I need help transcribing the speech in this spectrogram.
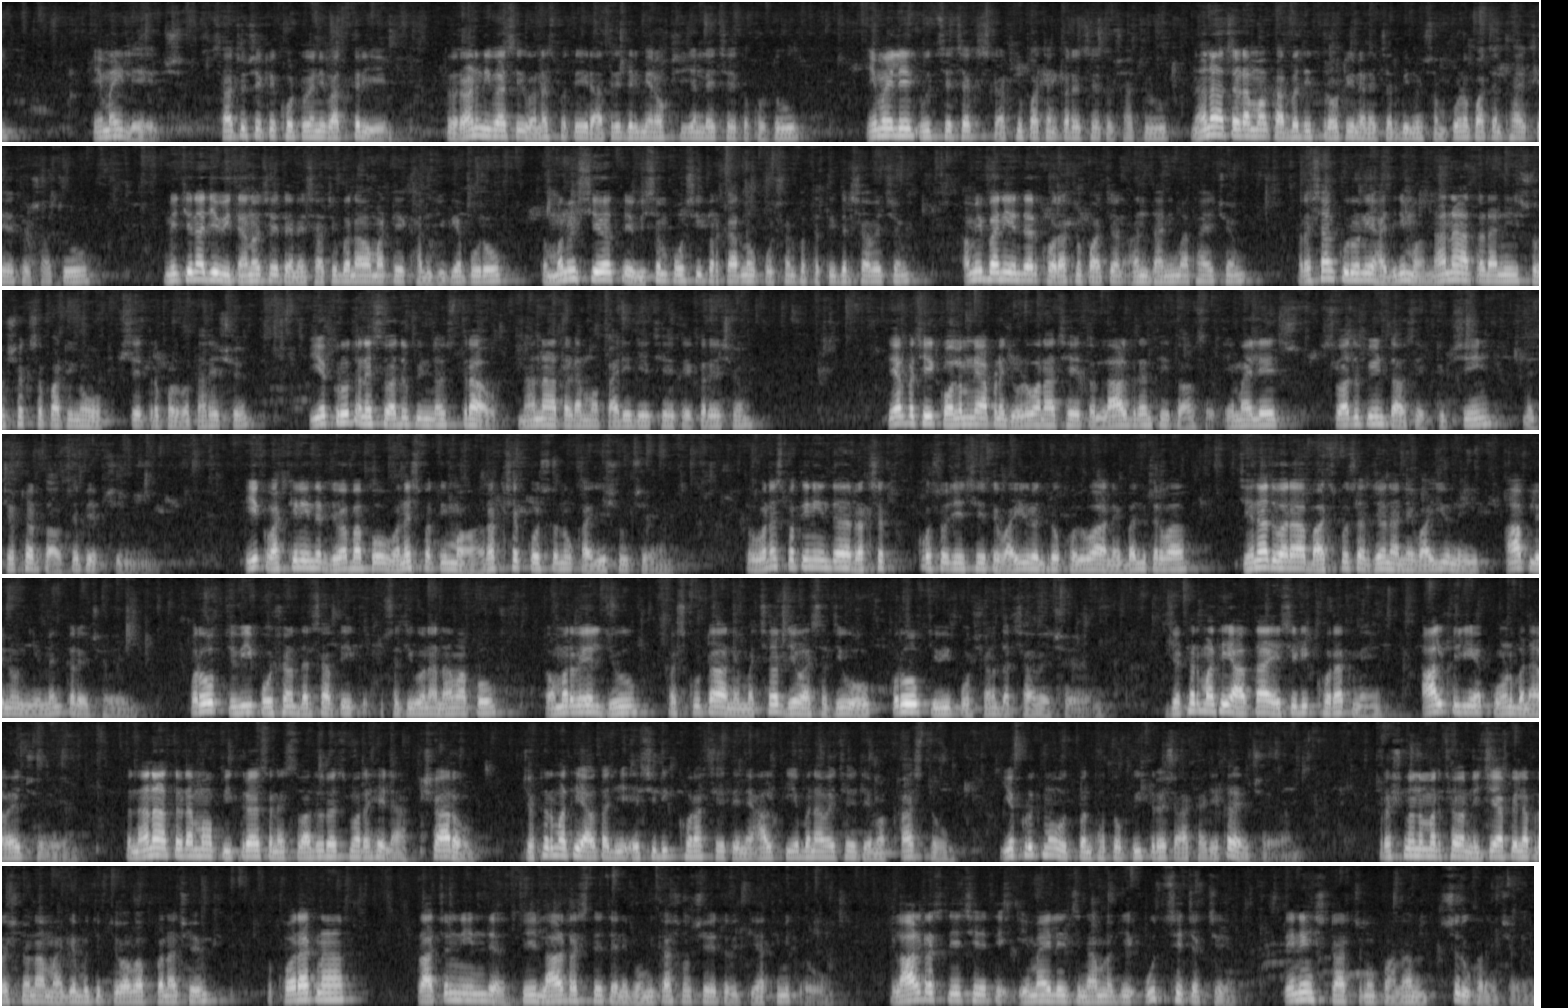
એમાઇલેજ. સાચું છે કે ખોટું એની વાત કરીએ? તો રણ નિવાસી વનસ્પતિ રાત્રિ દરમિયાન ઓક્સિજન લે છે તો ખોટું. એમાઇલેજ ઉત્સેચક સ્ટાર્ચનું પાચન કરે છે તો સાચું. નાના આંતરડામાં કાર્બોદિત પ્રોટીન અને ચરબીનું સંપૂર્ણ પાચન થાય છે તો સાચું. નીચેના જે વિધાનો છે તેને સાચું બનાવવા માટે ખાલી જગ્યા પૂરો. તો મનુષ્ય તે વિષમપોષી પ્રકારનું પોષણ પદ્ધતિ દર્શાવે છે. અમીબાની અંદર ખોરાકનું પાચન અનધાનીમાં થાય છે. રસાંકુરોની હાજરીમાં નાના આંતરડાની શોષક સપાટીનું ક્ષેત્રફળ વધારે છે. યકૃત અને સ્વાદુપિંડનો સ્ત્રાવ નાના આંતરડામાં કાર્ય જે છે તે કરે છે. ત્યાર પછી કોલમને આપણે જોડવાના છે તો લાળ ગ્રંથિ તો આવશે એમાઇલેજ, સ્વાદુપિંડ તો આવશે ટ્રિપ્સિન અને જઠર તો આવશે પેપ્સિન. એક વાક્યની અંદર જવાબ આપો, વનસ્પતિમાં રક્ષક કોષોનું કાર્ય શું છે? તો વનસ્પતિની અંદર રક્ષક કોષો જે છે તે વાયુરંધ્રો ખોલવા અને બંધ કરવા, જેના દ્વારા બાષ્પોસર્જન અને વાયુની આપ લેનું નિયમન કરે છે. પરોપજીવી પોષણ દર્શાવતી સજીવોના નામ આપો. તો અમરવેલ જૂ, કસકુટા અને મચ્છર જેવા સજીવો પરોપજીવી પોષણ દર્શાવે છે. જઠરમાંથી આવતા એસિડિક ખોરાકને આલ્કલીય કોણ બનાવે છે? તો નાના આંતરડામાં પિત્તરસ અને સ્વાદુરસમાં રહેલા ક્ષારો. જઠરમાંથી આવતા જે એસિડિક ખોરાક છે તેને આલ્કીય બનાવે છે. જેમાં ખાસ તો યકૃતમાં ઉત્પન્ન થતો પિત્તરસ આ કાર્ય કરે છે. પ્રશ્ન નંબર છ, નીચે આપેલા પ્રશ્નોના માગે મુજબ જવાબ આપવાના છે. તો ખોરાકના પ્રાચનની અંદર જે લાળ રસ છે તેની ભૂમિકા શું છે? તો વિદ્યાર્થી મિત્રો લાળ રસ જે છે તે એમાઇલેજ નામનો જે ઉત્સેચક છે તેને સ્ટાર્ચનું પાલન શરૂ કરે છે.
